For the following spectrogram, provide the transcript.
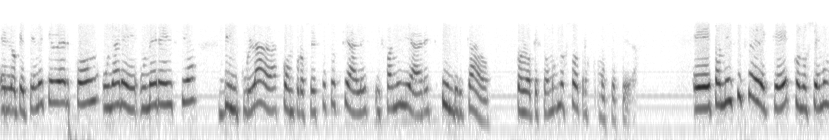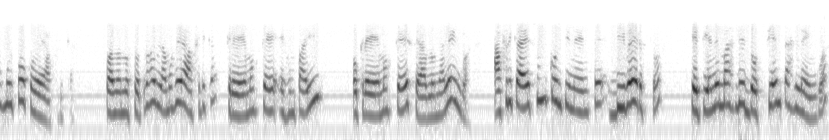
en lo que tiene que ver con una, herencia vinculada con procesos sociales y familiares imbricados con lo que somos nosotros como sociedad. Eh, también sucede que conocemos muy poco de África. Cuando nosotros hablamos de África, creemos que es un país o creemos que se habla una lengua. África es un continente diverso que tiene más de 200 lenguas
